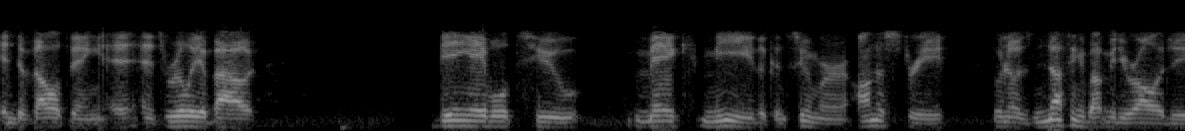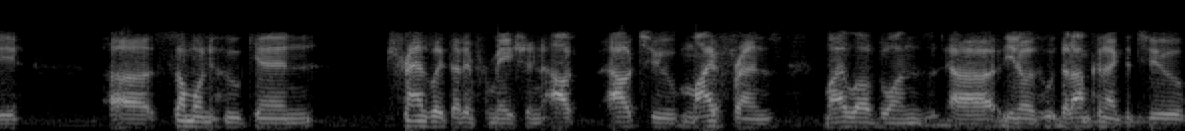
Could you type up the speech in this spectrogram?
in developing. And it's really about being able to make me, the consumer on the street who knows nothing about meteorology, uh, someone who can translate that information out out to my friends, my loved ones, uh, you know, who, that I'm connected to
